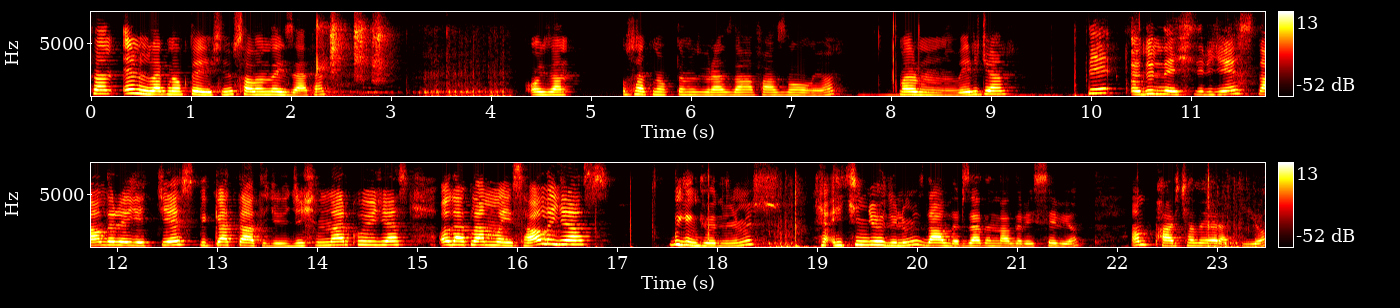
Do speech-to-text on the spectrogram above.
Şu an en uzak noktaya geçtim. Salondayız zaten. O yüzden uzak noktamız biraz daha fazla oluyor. Marulunu vereceğim. Şimdi ödül değiştireceğiz. Dallara geçeceğiz. Dikkat dağıtıcı cisimler koyacağız. Odaklanmayı sağlayacağız. Bugünkü ödülümüz, ya ikinci ödülümüz dalları. Zaten dalları seviyor. Ama parçalayarak yiyor.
